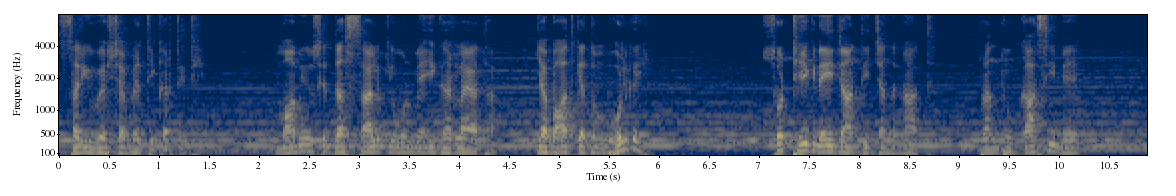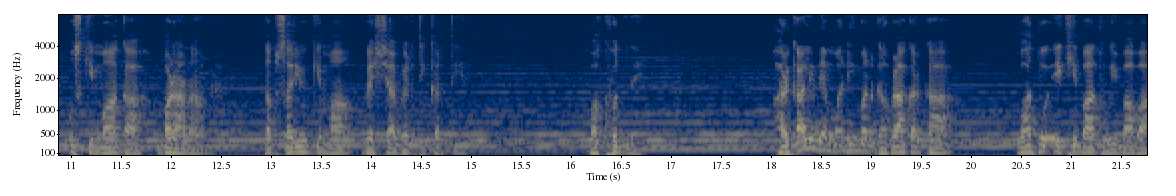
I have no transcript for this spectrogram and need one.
सरयू वेश्यावृत्ति करती थी। मामी उसे दस साल की उम्र में ही घर लाया था। यह बात क्या तुम भूल गई? सो ठीक नहीं जानती चंद्रनाथ, परंतु काशी में उसकी माँ का बड़ा नाम है। तब सरयू की माँ वेश्यावृत्ति करती है। वह खुद नहीं हरकाली ने मन ही मन घबरा कर कहा, वह तो एक ही बात हुई बाबा,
